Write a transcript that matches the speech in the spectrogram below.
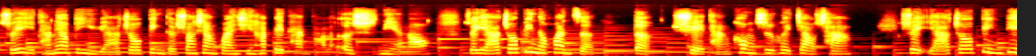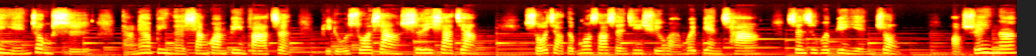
所以，糖尿病与牙周病的双向关系，它被探讨了二十年哦。所以，牙周病的患者的血糖控制会较差。所以，牙周病变严重时，糖尿病的相关并发症，比如说像视力下降。手脚的末梢神经循环会变差，甚至会变严重。好，所以呢，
